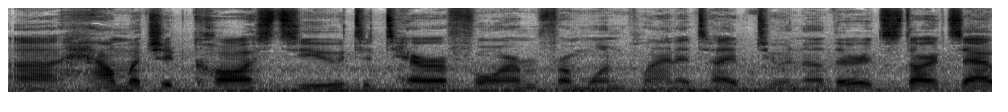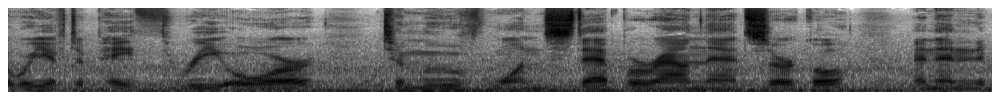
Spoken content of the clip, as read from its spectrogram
uh, how much it costs you to terraform from one planet type to another. It starts out where you have to pay three ore to move one step around that circle, and then it,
